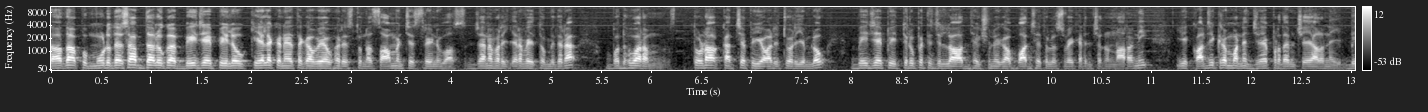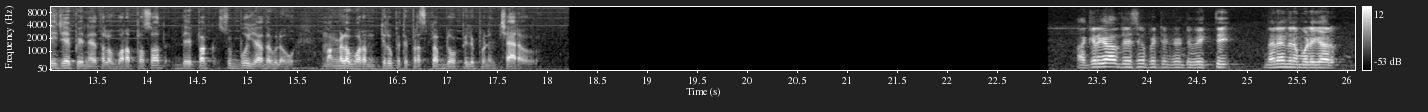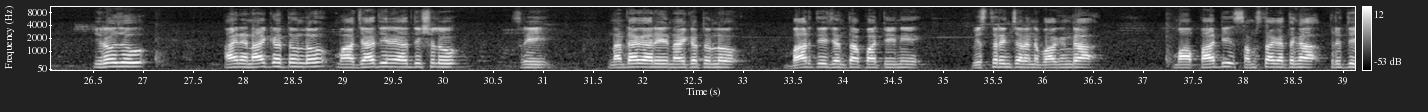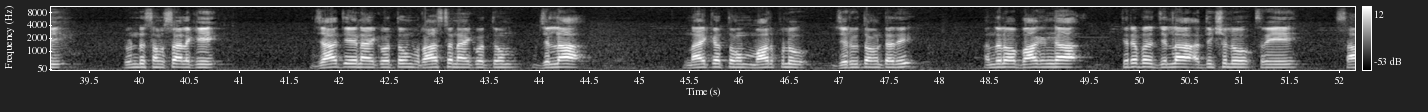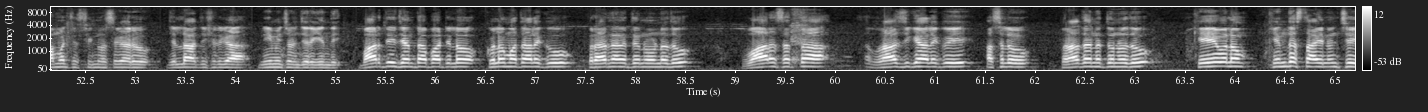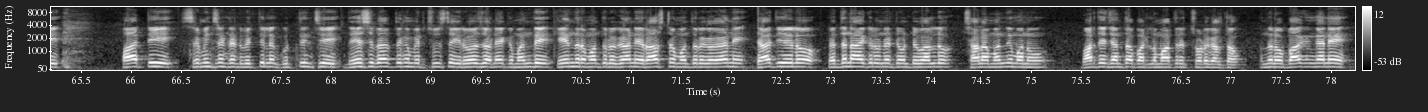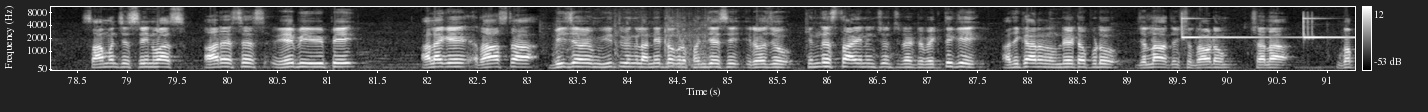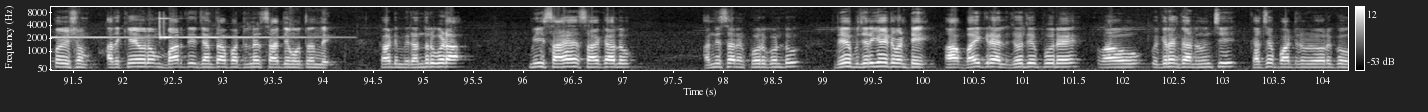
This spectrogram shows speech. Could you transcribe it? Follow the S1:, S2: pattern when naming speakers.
S1: దాదాపు మూడు దశాబ్దాలుగా బీజేపీలో కీలక నేతగా వ్యవహరిస్తున్న సామంచి శ్రీనివాస్ జనవరి ఇరవై తొమ్మిదిన బుధవారం తుడా కచ్చపి ఆడిటోరియంలో బీజేపీ తిరుపతి జిల్లా అధ్యక్షునిగా బాధ్యతలు స్వీకరించనున్నారని ఈ కార్యక్రమాన్ని జయప్రదం చేయాలని బీజేపీ నేతలు వరప్రసాద్ దీపక్ సుబ్బు యాదవ్లు మంగళవారం తిరుపతి ప్రెస్ క్లబ్లో పిలుపునిచ్చారు.
S2: అగ్రగా దేశం పెట్టినటువంటి వ్యక్తి నరేంద్ర మోడీ గారు. ఈరోజు ఆయన నాయకత్వంలో మా జాతీయ అధ్యక్షులు శ్రీ నడ్డా గారి నాయకత్వంలో భారతీయ జనతా పార్టీని విస్తరించాలనే భాగంగా మా పార్టీ సంస్థాగతంగా ప్రతి రెండు సంవత్సరాలకి జాతీయ నాయకత్వం రాష్ట్ర నాయకత్వం జిల్లా నాయకత్వం మార్పులు జరుగుతూ ఉంటుంది. అందులో భాగంగా తిరుపతి జిల్లా అధ్యక్షులు శ్రీ సామంచి శ్రీనివాస్ గారు జిల్లా అధ్యక్షుడిగా నియమించడం జరిగింది. భారతీయ జనతా పార్టీలో కుల మతాలకు ప్రాధాన్యత ఉండదు వారసత్వ రాజకీయాలకి అసలు ప్రాధాన్యత ఉండదు కేవలం కింద స్థాయి నుంచి పార్టీ శ్రమించినటువంటి వ్యక్తులను గుర్తించి దేశవ్యాప్తంగా మీరు చూస్తే ఈ రోజు అనేక మంది కేంద్ర మంత్రులు కానీ రాష్ట్ర మంత్రులు కానీ జాతీయలో పెద్ద నాయకులు ఉన్నటువంటి వాళ్ళు చాలా మంది మనం భారతీయ జనతా పార్టీలో మాత్రమే చూడగలుగుతాం. అందులో భాగంగానే సామంచి శ్రీనివాస్ ఆర్ఎస్ఎస్ ఏబీవీపీ అలాగే రాష్ట్ర బీజేపీ యూత్ వింగ్లు అన్నింటిలో కూడా పనిచేసి ఈరోజు కింద స్థాయి నుంచి వచ్చినటువంటి వ్యక్తికి అధికారం ఉండేటప్పుడు జిల్లా అధ్యక్షులు రావడం చాలా గొప్ప విషయం. అది కేవలం భారతీయ జనతా పార్టీలోనే సాధ్యమవుతుంది. కాబట్టి మీరందరూ కూడా మీ సహాయ సహకారాలు అందిస్తారని కోరుకుంటూ రేపు జరిగేటువంటి ఆ బైక్ ర్యాలీ జ్యోతిపూరే రావు విగ్రహం కాడ నుంచి కచ్చపాటి వరకు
